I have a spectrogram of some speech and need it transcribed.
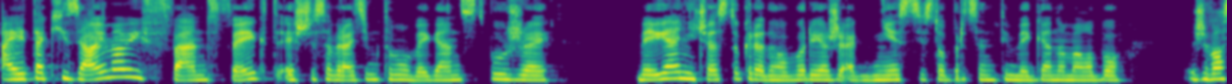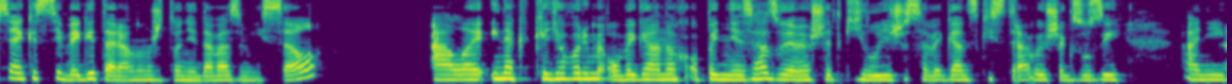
a je taký zaujímavý fun fact, ešte sa vrátim k tomu vegánstvu, že vegáni častokrát hovoria, že ak nie ste 100% vegánom, alebo že vlastne aj keď ste vegetariánom, že to nedáva zmysel. Ale inak, keď hovoríme o vegánoch, opäť nezhadzujeme všetkých ľudí, čo sa vegánsky strávajú, však Zuzi ani,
